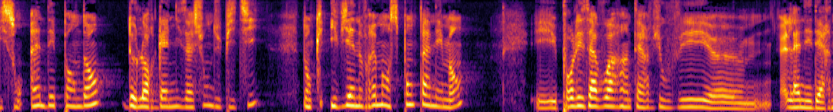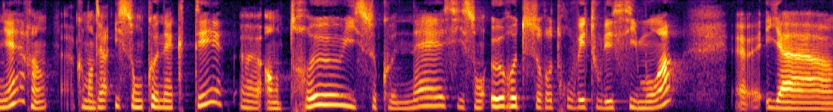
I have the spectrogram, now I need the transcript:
sont indépendants de l'organisation du Piti. Donc, ils viennent vraiment spontanément. Et pour les avoir interviewés euh, l'année dernière, hein, comment dire, ils sont connectés euh, entre eux, ils se connaissent, ils sont heureux de se retrouver tous les six mois. Euh, il y a,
